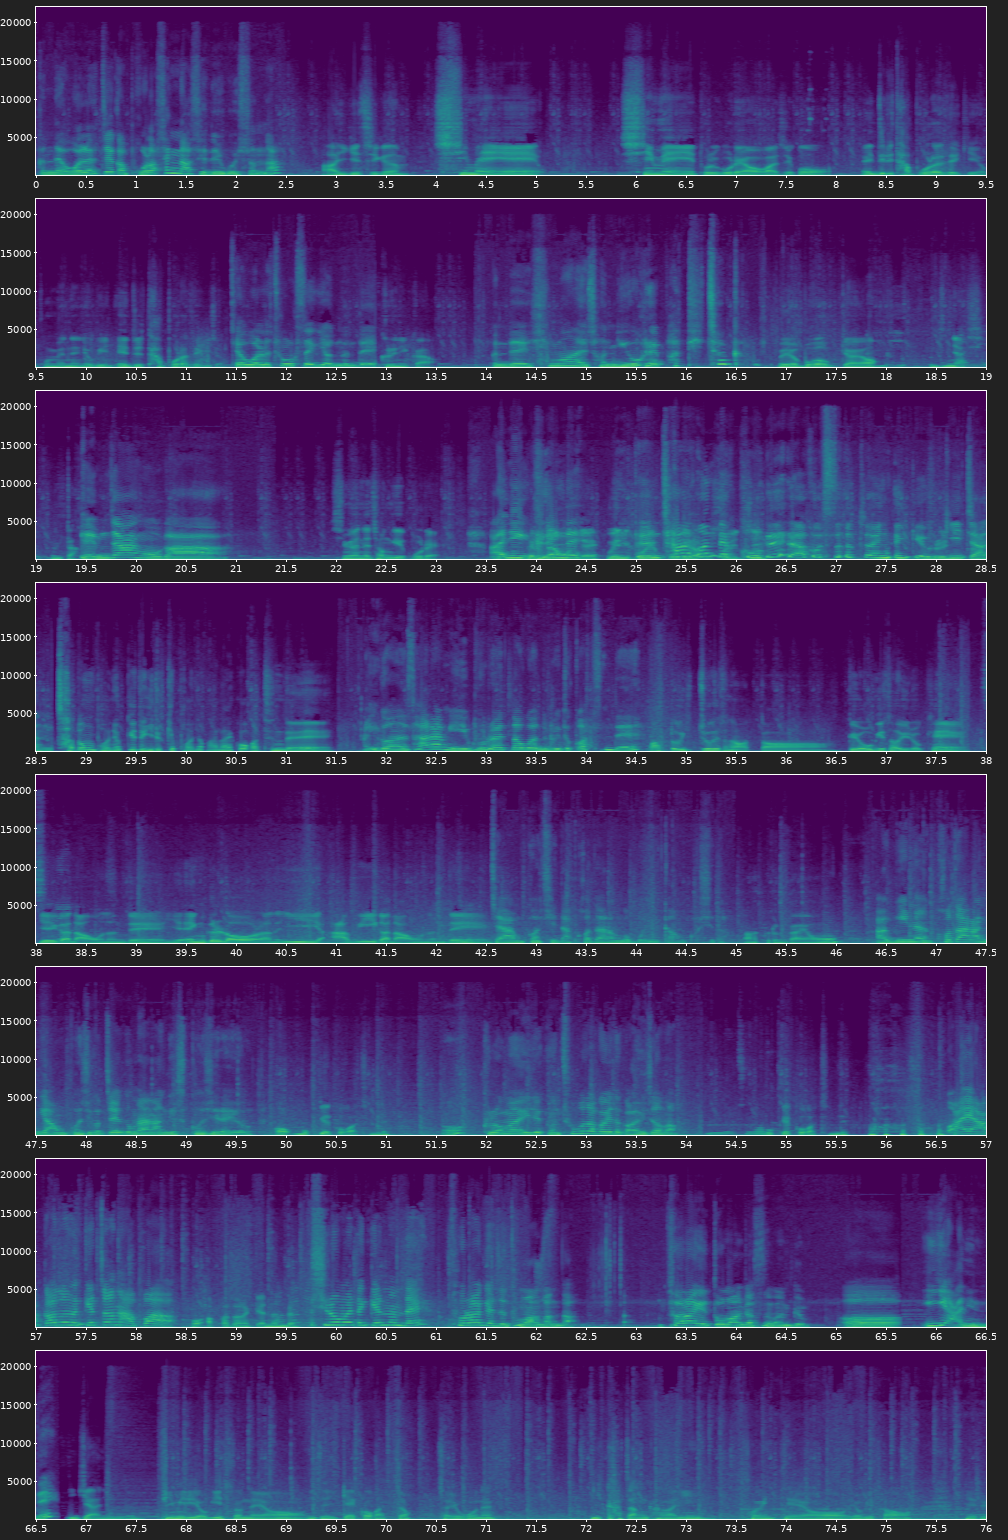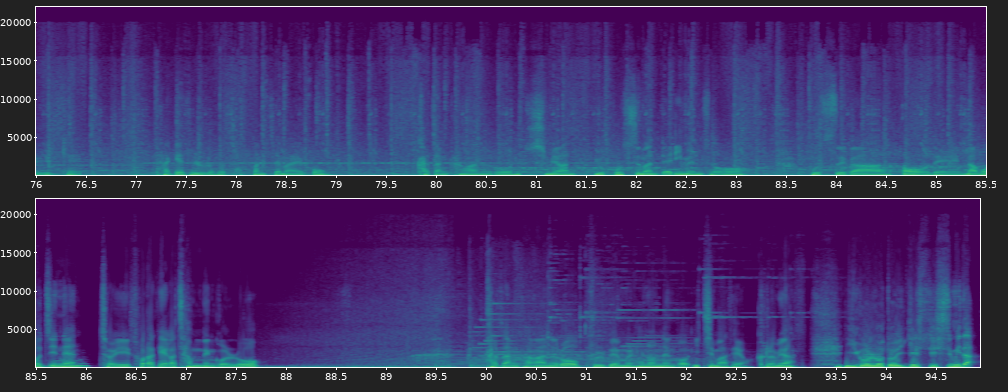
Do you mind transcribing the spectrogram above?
근데 원래 쟤가 보라색 낫을 들고 있었나? 아, 이게 지금 심해의 심해의 돌고래여가지고 애들이 다 보라색이에요. 보면은 여기 애들 다 보라색이죠. 쟤 원래 초록색이었는데 그러니까요. 근데 신문에 전기고래 파티 잠깐 왜요? 뭐가 웃겨요? 어딨냐? 씨. 여기 있다. 뱀장어가 심연의 전기 고래. 아니 근데? 웬 고래 고래라고 써져 있는 게 웃기지 그러니까. 않나 자동 번역기도 이렇게 번역 안 할 것 같은데. 이거는 사람이 입으로 했다고 해도 믿을 것 같은데. 아 또 이쪽에서 나왔다. 그 여기서 이렇게 얘가 나오는데 이 앵글러라는 이 아귀가 나오는데. 제 암컷이다. 커다란 거 보니까 암컷이다. 아 그런가요? 아기는 커다란 게 암컷이고 쬐그만한 게 수컷이래요. 어못 깰 것 같은데? 어? 그러면 이제 그건 초보자 가이드가 아니잖아. 못 깰 것 같은데? 아예 아까 전에 깼잖아, 아빠. 어 아까 전에 깼는데? 실험할 때 깼는데? 소라게 이제 도망간다. 소라게 도망갔어, 방금. 어, 이게 아닌데? 이게 아닌데 비밀이 여기 있었네요. 이제 깰 것 같죠? 자 요거는 이 가장 강한 이 포인트예요. 여기서 얘를 이렇게 타겟을 눌러서 첫 번째 말고 가장 강한으로 해주시면 요 보스만 때리면서 보스가 어 네 나머지는 저희 소라게가 잡는 걸로 가장 강한으로 불뱀을 해놓는 거 잊지 마세요. 그러면 이걸로도 이길 수 있습니다.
